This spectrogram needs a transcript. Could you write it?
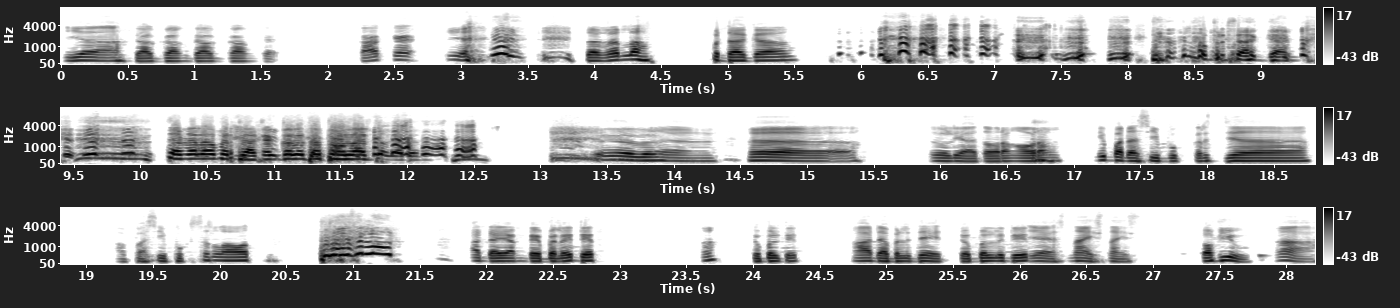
Iya, Dagang-dagang kayak kakek. janganlah pedagang. Janganlah berdagang. Janganlah berdagang kalau totolan kok kadang. Iya. Eh, eh, tuh lihat orang-orang ini pada sibuk kerja, apa sibuk slot, Ada yang double date. Hah? Double date. ah double date. Double date. Yes, nice, nice. Love you. Ah,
